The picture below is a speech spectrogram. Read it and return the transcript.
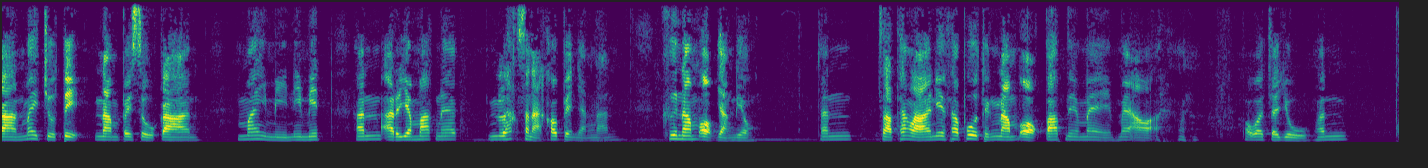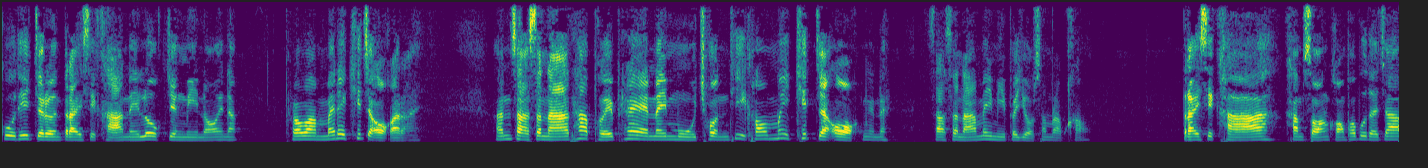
การไม่จุตินำไปสู่การไม่มีนิมิตอันอริยมรรคเนี่ย ลักษณะเขาเป็นอย่างนั้น คือนำออกอย่างเดียวท่านสัตว์ทั้งหลายนี่ถ้าพูดถึงนำออกปั๊บเนี่ยไม่ไม่เอาอะเพราะว่าจะอยู่เพราะฉะนั้นผู้ที่เจริญไตรสิกขาในโลกจึงมีน้อยนัก เพราะว่าไม่ได้คิดจะออกอะไรอันศาสนาถ้าเผยแพร่ในหมู่ชนที่เขาไม่คิดจะออกเนี่ยนะศาสนาไม่มีประโยชน์สำหรับเขาไตรสิกขาคำสอนของพระพุทธเจ้า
